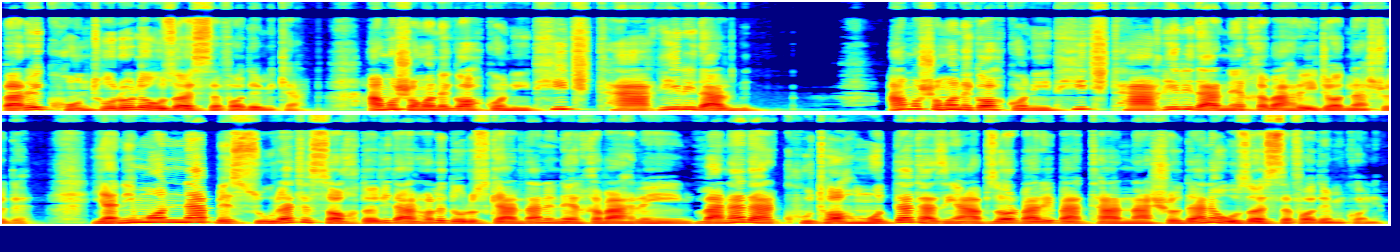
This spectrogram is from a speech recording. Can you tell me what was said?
برای کنترل اوضاع استفاده می‌کرد اما شما نگاه کنید هیچ تغییری در اما شما نگاه کنید هیچ تغییری در نرخ بهره ایجاد نشده یعنی ما نه به صورت ساختاری در حال درست کردن نرخ بهره ایم و نه در کوتاه مدت از این ابزار برای بدتر نشدن اوضاع استفاده می کنیم.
